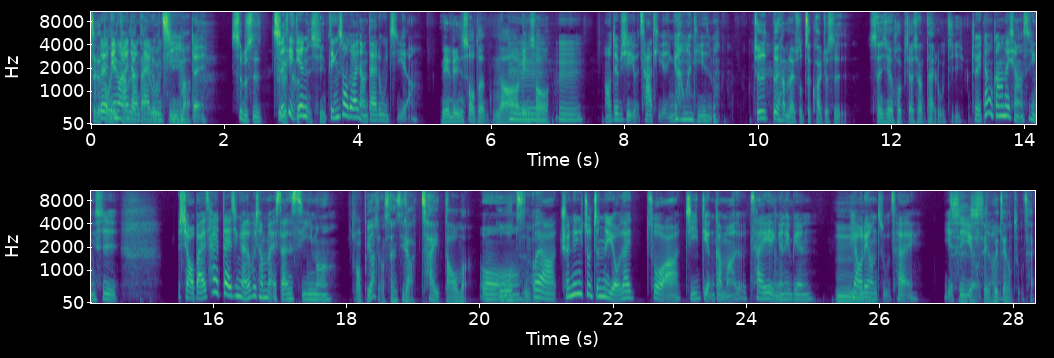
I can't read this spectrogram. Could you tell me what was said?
这个东西他们讲带路鸡嘛？对，是不是实体店零售都在讲带路鸡啦？连零售的，然后零售，嗯，嗯，哦，对不起，有岔题了。你刚刚问题是什么？就是对他们来说，这块就是生鲜会比较像带路鸡。对，但我刚刚在想的事情是，小白菜带进来的会想买三 C 吗？哦，不要讲三 C 啦，菜刀嘛，哦，锅子嘛，对啊，全年就真的有在做啊，几点干嘛的？蔡依林在那边，嗯，漂亮煮菜也是有的。谁会这样煮菜？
